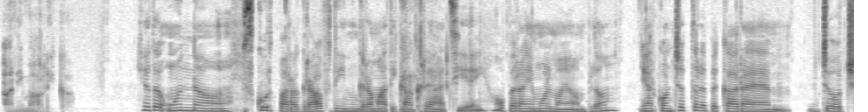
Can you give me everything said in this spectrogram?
animalică. Iată un uh, scurt paragraf din Gramatica creației. Opera e mult mai amplă, iar conceptele pe care George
